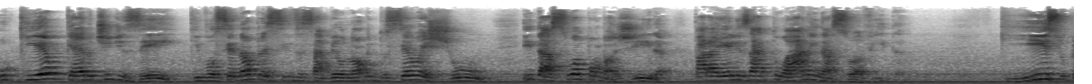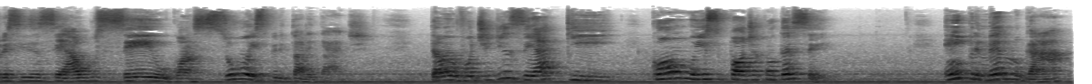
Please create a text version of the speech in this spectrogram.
O que eu quero te dizer que você não precisa saber o nome do seu Exu e da sua pombagira para eles atuarem na sua vida. Que isso precisa ser algo seu com a sua espiritualidade. Então eu vou te dizer aqui como isso pode acontecer? Em primeiro lugar,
